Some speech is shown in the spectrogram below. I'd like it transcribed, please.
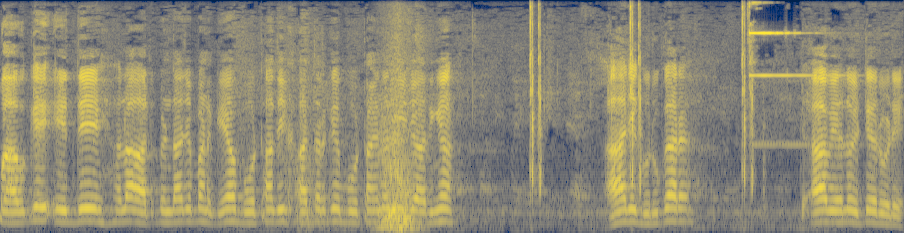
ਭਾਵ ਕਿ ਇਹਦੇ ਹਾਲਾਤ ਪਿੰਡਾਂ 'ਚ ਬਣ ਗਿਆ ਵੋਟਾਂ ਦੀ ਖਾਤਰ ਕੇ ਵੋਟਾਂ ਇਹਨਾਂ ਦੀ ਜਿਆਦੀਆਂ। ਆ ਜੇ ਗੁਰੂ ਘਰ, ਤੇ ਆ ਵੇਖ ਲਓ ਇੱਟੇ ਰੋੜੇ।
